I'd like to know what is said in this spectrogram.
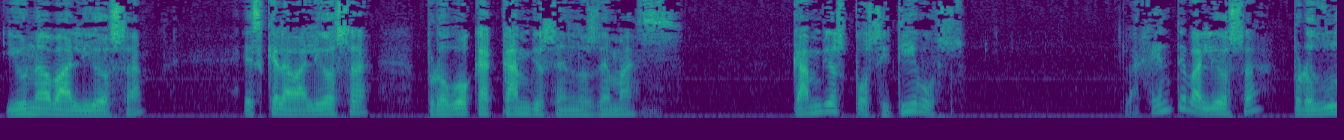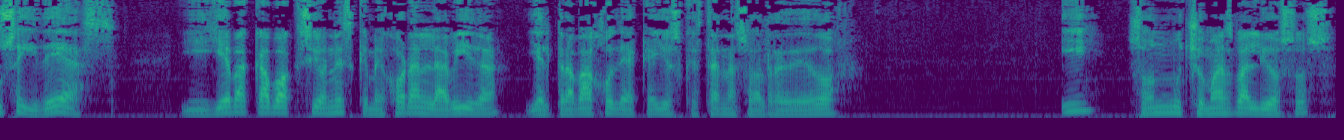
y una valiosa es que la valiosa provoca cambios en los demás, cambios positivos. La gente valiosa produce ideas y lleva a cabo acciones que mejoran la vida y el trabajo de aquellos que están a su alrededor. Y son mucho más valiosos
